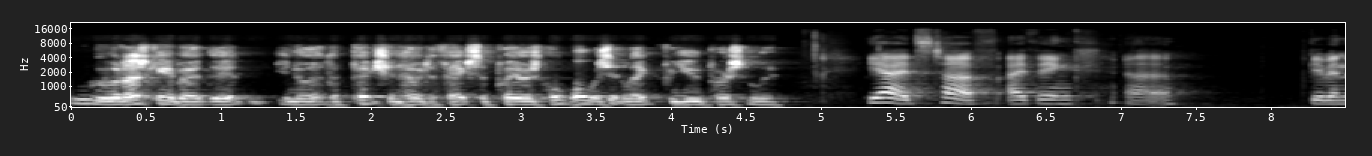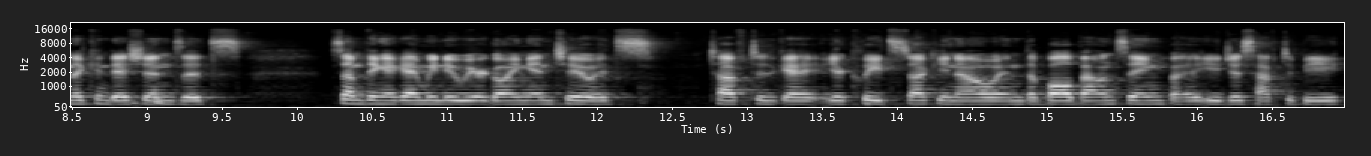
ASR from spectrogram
We were asking about the, you know, the pitch and how it affects the players. What, what was it like for you personally? Yeah, it's tough. I think, uh, given the conditions, it's something again we knew we were going into. It's tough to get your cleats stuck, you know, and the ball bouncing, but you just have to be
